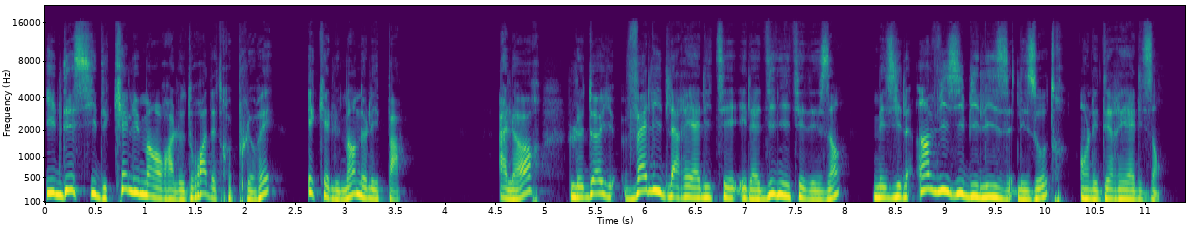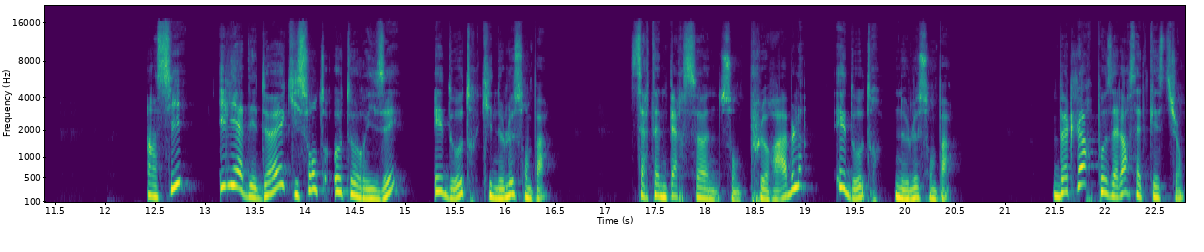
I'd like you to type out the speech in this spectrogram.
Il décide quel humain aura le droit d'être pleuré et quel humain ne l'est pas. Alors, le deuil valide la réalité et la dignité des uns, mais il invisibilise les autres en les déréalisant. Ainsi, il y a des deuils qui sont autorisés et d'autres qui ne le sont pas. Certaines personnes sont pleurables et d'autres ne le sont pas. Butler pose alors cette question.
